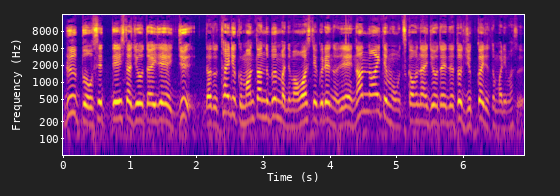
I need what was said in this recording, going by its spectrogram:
ループを設定した状態で、10だと体力満タンの分まで回してくれるので、何のアイテムも使わない状態だと10回で止まります。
